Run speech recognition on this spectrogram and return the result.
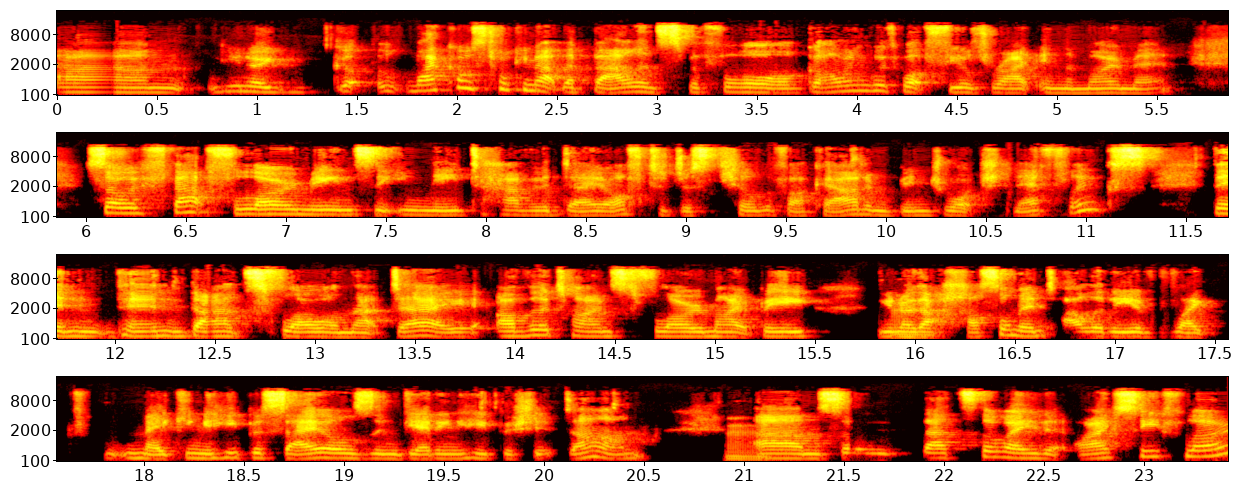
um, you know, like I was talking about the balance before, going with what feels right in the moment. So if that flow means that you need to have a day off to just chill the fuck out and binge watch Netflix, then then that's flow on that day. Other times flow might be, you know, mm. that hustle mentality of like making a heap of sales and getting a heap of shit done. Mm. Um, so that's the way that I see flow.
